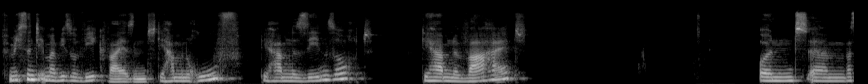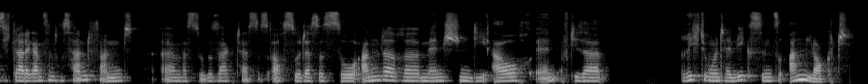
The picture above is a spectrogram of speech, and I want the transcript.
für mich sind die immer wie so wegweisend. Die haben einen Ruf, die haben eine Sehnsucht, die haben eine Wahrheit. Und ähm, was ich gerade ganz interessant fand, äh, was du gesagt hast, ist auch so, dass es so andere Menschen, die auch in, auf dieser Richtung unterwegs sind, so anlockt.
